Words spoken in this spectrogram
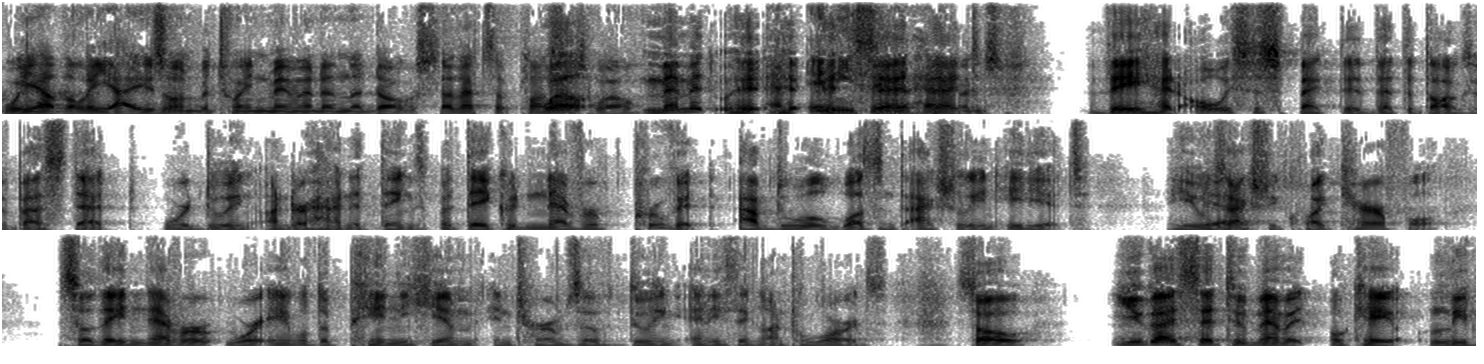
We are the liaison between Mehmet and the dogs, so that's a plus well, as well. Mehmet had, had anything said that happens, they had always suspected that the dogs of Bastet were doing underhanded things, but they could never prove it. Abdul wasn't actually an idiot. He was Yeah. actually quite careful. So they never were able to pin him in terms of doing anything untowards. So you guys said to Mehmet, okay, leave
